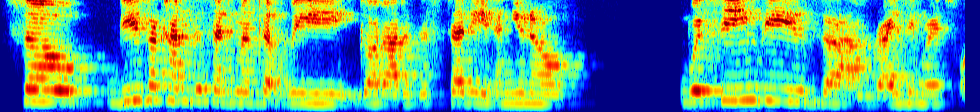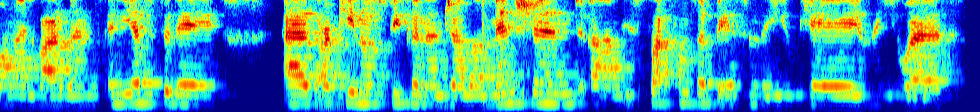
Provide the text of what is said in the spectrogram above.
So these are kind of the sentiments that we got out of this study. And, you know, we're seeing these um, rising rates of online violence. And yesterday, as our keynote speaker Nanjala mentioned, um, these platforms are based in the UK, in the US,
